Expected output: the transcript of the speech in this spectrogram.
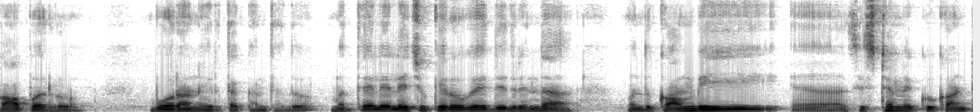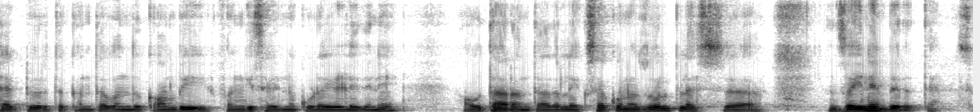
ಕಾಪರು ಬೋರಾನ್ ಇರತಕ್ಕಂಥದ್ದು. ಮತ್ತು ಅಲ್ಲಿ ಎಲೆ ಚುಕ್ಕೆ ರೋಗ ಇದ್ದಿದ್ದರಿಂದ ಒಂದು ಕಾಂಬಿ ಸಿಸ್ಟಮಿಕ್ಕು ಕಾಂಟ್ಯಾಕ್ಟು ಇರತಕ್ಕಂಥ ಒಂದು ಕಾಂಬಿ ಫಂಗಿಸೈಡ್ನ ಕೂಡ ಹೇಳಿದ್ದೀನಿ. ಅವತಾರ ಅಂತ, ಅದರಲ್ಲಿ ಎಕ್ಸಕೊನೋಝೋಲ್ ಪ್ಲಸ್ ಝೈನೆಬ್ ಇರುತ್ತೆ. ಸೊ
